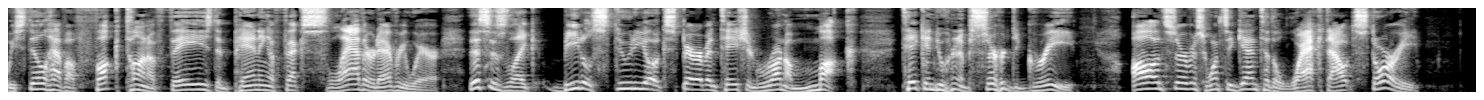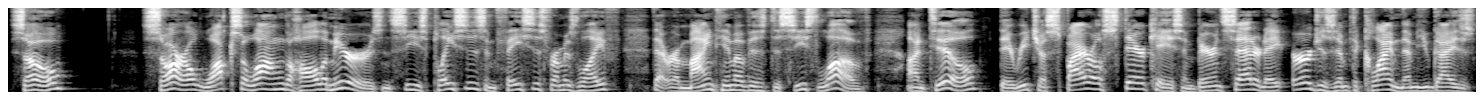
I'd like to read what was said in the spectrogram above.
We still have a fuck ton of phased and panning effects slathered everywhere. This is like Beatles studio experimentation run amok, taken to an absurd degree. All in service once again to the whacked out story. So, Sorrow walks along the Hall of Mirrors and sees places and faces from his life that remind him of his deceased love until they reach a spiral staircase and Baron Saturday urges him to climb them. You guys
